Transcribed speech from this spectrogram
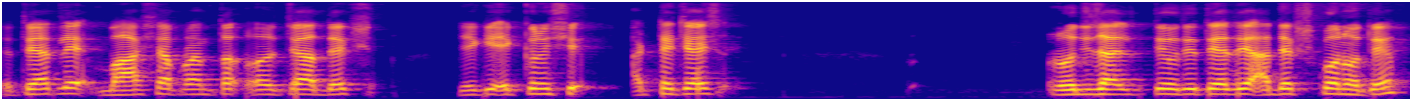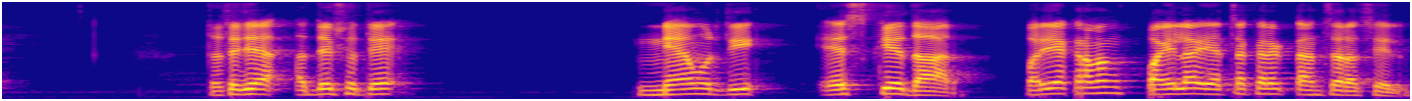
तर त्यातले भाषा प्रांताचे अध्यक्ष जे की एकोणीसशे अठ्ठेचाळीस रोजी झाले ते होते. त्याचे अध्यक्ष कोण होते? तर त्याचे अध्यक्ष होते न्यायमूर्ती एस के दार. पर्याय क्रमांक पहिला याचा करेक्ट आन्सर असेल.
